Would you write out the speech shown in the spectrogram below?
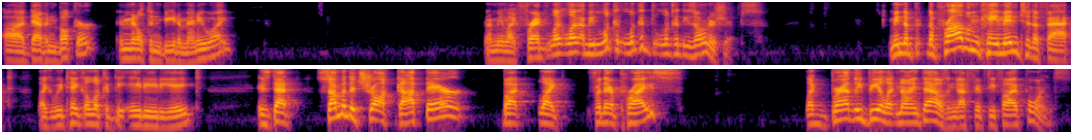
uh, Devin Booker and Middleton beat him anyway. I mean, like Fred. Look, look, I mean, look at look at look at these ownerships. I mean, the the problem came into the fact, like we take a look at the 888, is that some of the chalk got there, but like for their price, like Bradley Beal at 9,000 got 55 points.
